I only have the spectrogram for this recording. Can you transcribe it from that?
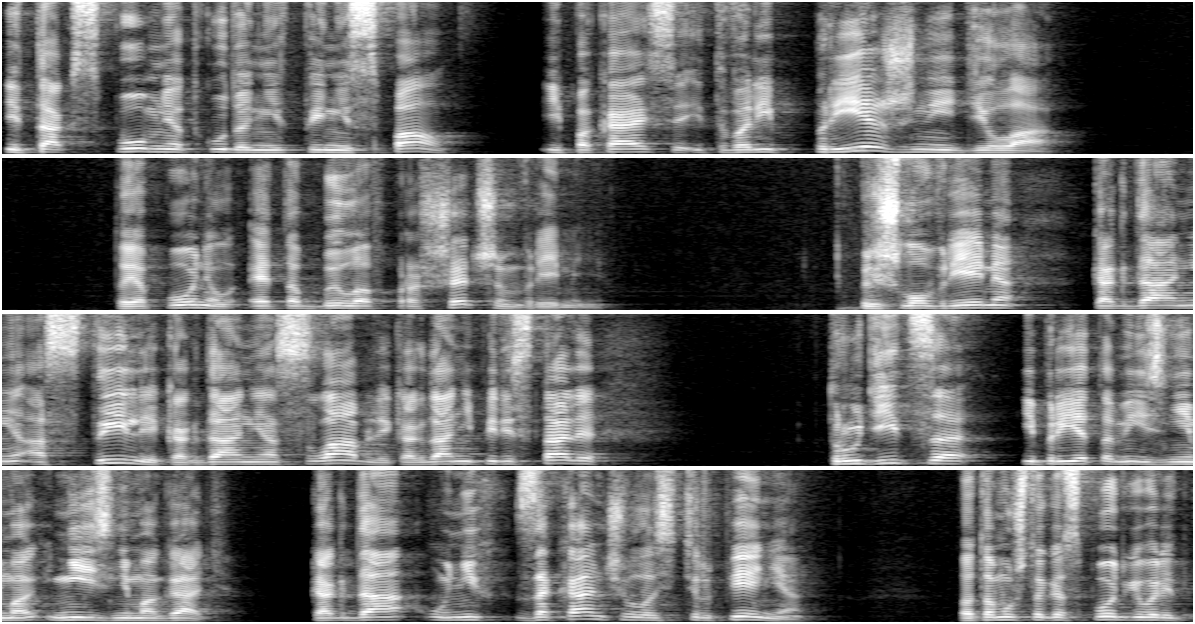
«И так вспомни, откуда ты не спал, и покайся, и твори прежние дела», то я понял, это было в прошедшем времени. Пришло время, когда они остыли, когда они ослабли, когда они перестали трудиться и при этом не изнемогать, когда у них заканчивалось терпение, потому что Господь говорит,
